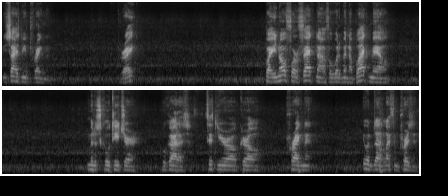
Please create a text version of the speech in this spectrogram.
besides being pregnant. Right? But you know for a fact now, if it would have been a black male middle school teacher who got a 15 year old girl pregnant, he would have done life in prison.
